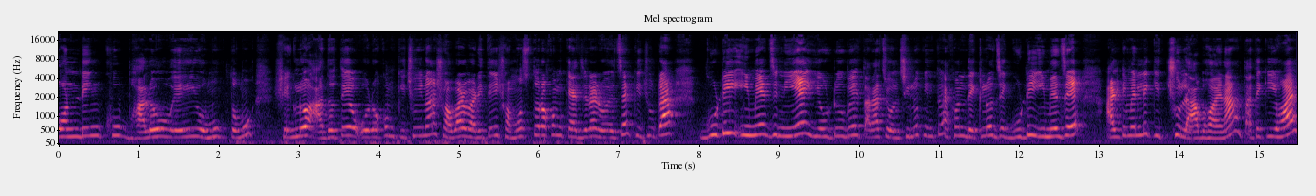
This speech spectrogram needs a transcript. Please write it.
বন্ডিং খুব ভালো এই অমুক তমুক, সেগুলো আদতে ওরকম কিছুই না, সবার বাড়িতেই সমস্ত রকম ক্যাজরা রয়েছে। কিছুটা গুডি ইমেজ নিয়ে ইউটিউবে তারা চলছিল, কিন্তু এখন দেখল যে গুডি ইমেজে আলটিমেটলি কিচ্ছু লাভ হয় না। তাতে কি হয়?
